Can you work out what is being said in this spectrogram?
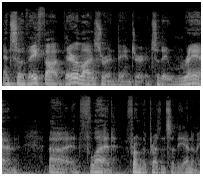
And so they thought their lives were in danger. And so they ran uh, and fled from the presence of the enemy.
